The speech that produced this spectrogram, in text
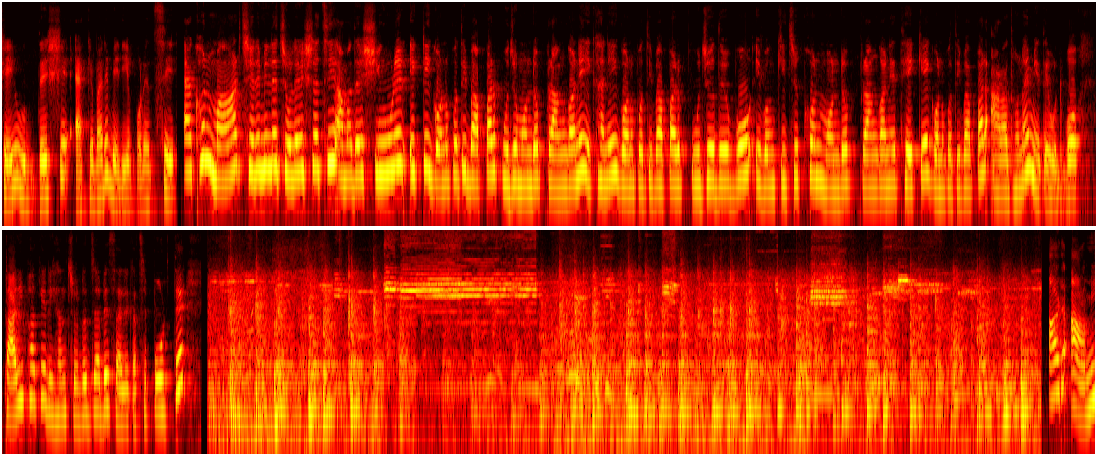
সেই উদ্দেশ্যে একেবারে বেরিয়ে পড়েছি। এখন মার ছেলে মিলে চলে এসেছি আমাদের সিঙ্গুরের একটি গণপতি বাপ্পার পুজো মণ্ডপ প্রাঙ্গণে। এখানেই গণপতি বাপ্পার পুজো দেব এবং কিছুক্ষণ মণ্ডপ প্রাঙ্গণে থেকে গণপতি বাপ্পার আরাধনায় মেতে উঠবো। তারই ফাঁকে রিহান চলে যাবে স্যারের কাছে পড়তে। আর আমি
